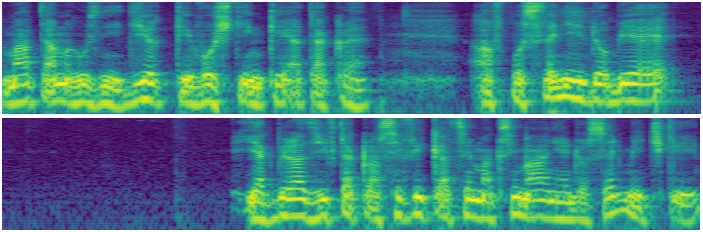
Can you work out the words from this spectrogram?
má tam různé dírky, voštinky a takhle. A v poslední době jak byla dřív ta klasifikace maximálně do sedmičky,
